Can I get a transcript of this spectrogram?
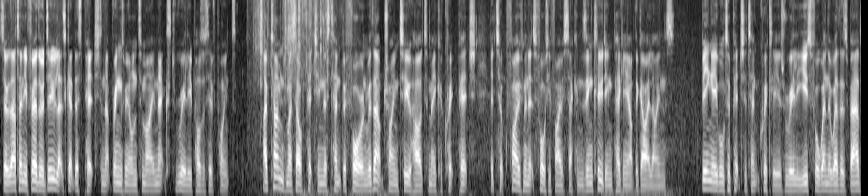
So without any further ado, let's get this pitched and that brings me on to my next really positive point. I've timed myself pitching this tent before and without trying too hard to make a quick pitch, it took 5 minutes 45 seconds including pegging out the guy lines. Being able to pitch a tent quickly is really useful when the weather's bad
